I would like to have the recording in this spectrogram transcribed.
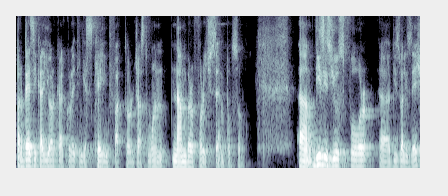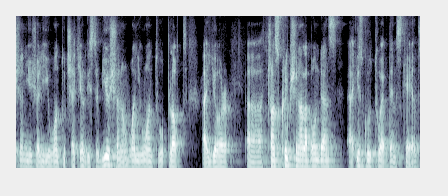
But basically, you are calculating a scaling factor, just one number for each sample. So um, this is used for uh, visualization. Usually you want to check your distribution or when you want to plot uh, your uh, transcriptional abundance, uh, it's good to have them scaled.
